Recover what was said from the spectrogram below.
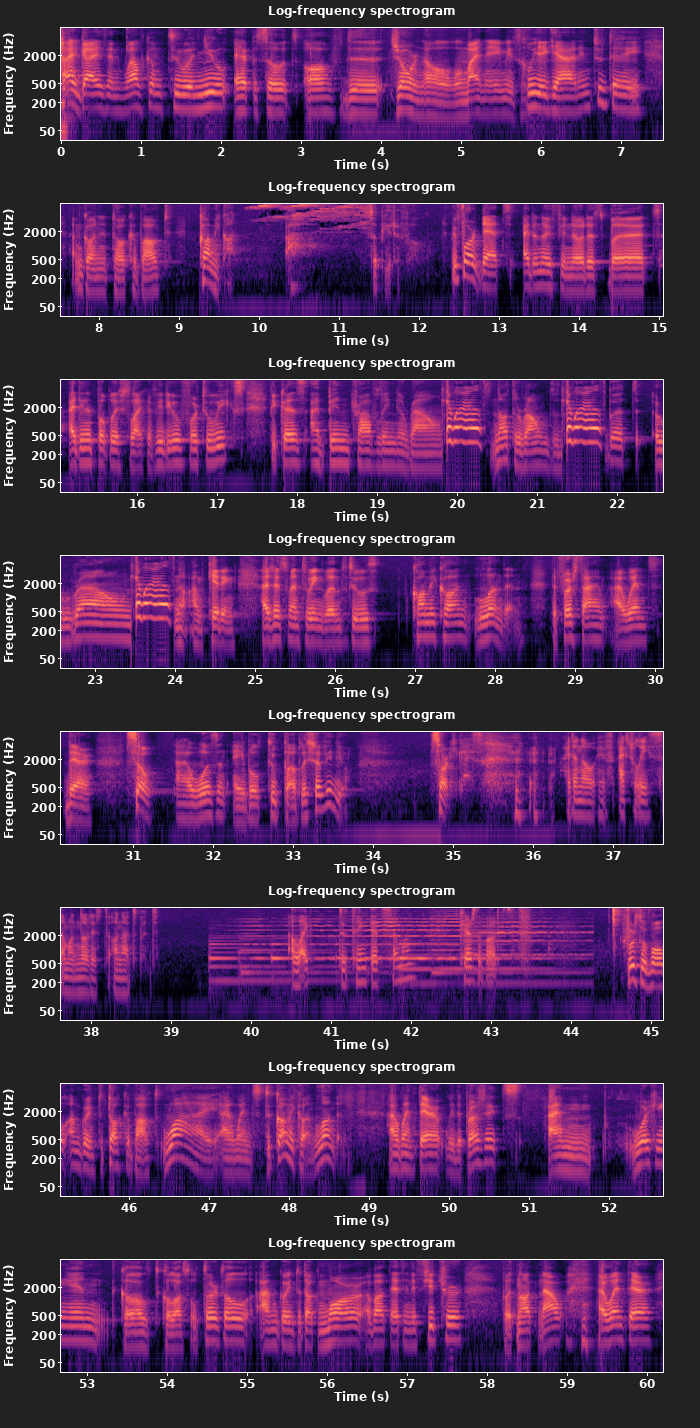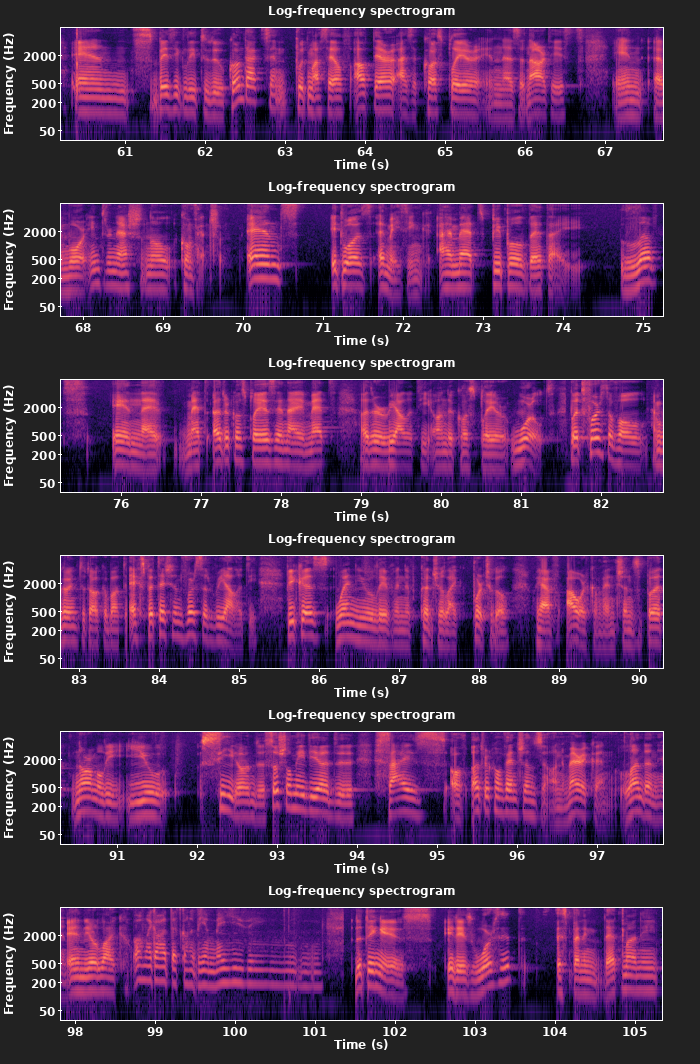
Hi guys and welcome to a new episode of the journal. My name is Rui Aguiar and today I'm going to talk about Comic Con. Ah, so beautiful. Before that, I don't know if you noticed, but I didn't publish like a video for two weeks because I've been traveling around the world, not around the world, but around the world. No, I'm kidding. I just went to England to Comic Con London. The first time I went there. So I wasn't able to publish a video. Sorry, guys. I don't know if actually someone noticed or not, but I like to think that someone cares about it? First of all, I'm going to talk about why I went to Comic Con London. I went there with the projects I'm working in called Colossal Turtle. I'm going to talk more about that in the future, but not now. I went there and basically to do contacts and put myself out there as a cosplayer and as an artist in a more international convention. And it was amazing. I met people that I loved and I met other cosplayers and I met other reality on the cosplayer world. But first of all, I'm going to talk about expectation versus reality because when you live in a country like Portugal, we have our conventions, but normally you see on the social media the size of other conventions on America and London and, and you're like oh my god that's gonna be amazing the thing is it is worth it spending that money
